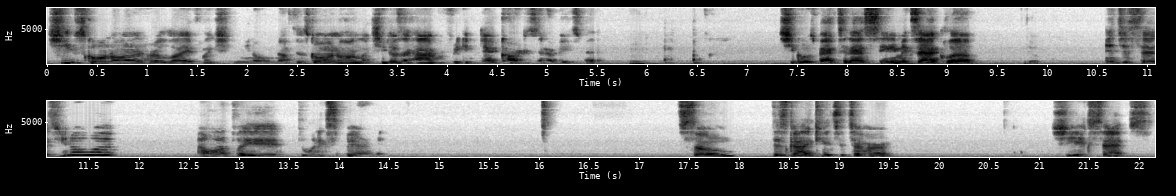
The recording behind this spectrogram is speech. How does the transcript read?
she's going on in her life like she, you know, nothing's going on. Like she doesn't have a freaking dead carcass in her basement. Mm. She goes back to that same exact club Yep. and just says, you know what? I want to play, do an experiment. So this guy kicks it to her. She accepts,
